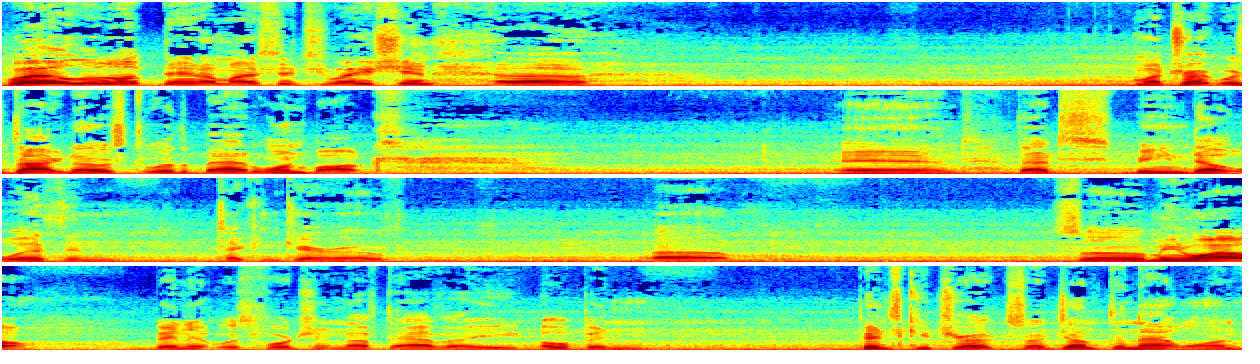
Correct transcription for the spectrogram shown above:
Well, a little update on my situation. Uh, my truck was diagnosed with a bad one box, and that's being dealt with and taken care of. Um, so, meanwhile, Bennett was fortunate enough to have a open Penske truck, so I jumped in that one.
